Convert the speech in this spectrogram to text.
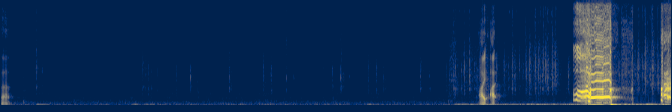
that. I I. Oh! how,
